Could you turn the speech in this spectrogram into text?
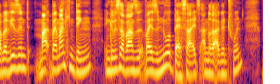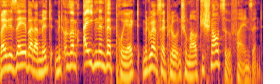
Aber wir sind ma bei manchen Dingen in gewisser Weise nur besser als andere Agenturen, weil wir selber damit mit unserem eigenen Webprojekt mit Website-Piloten schon mal auf die Schnauze gefallen sind.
